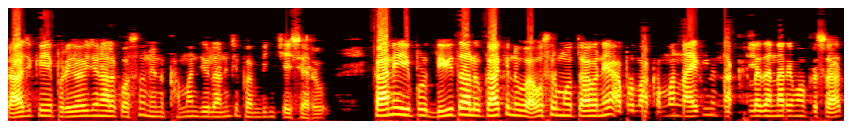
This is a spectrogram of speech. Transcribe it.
రాజకీయ ప్రయోజనాల కోసం నిన్ను ఖమ్మం జిల్లా నుంచి పంపించేశారు. కానీ ఇప్పుడు దివితాలు కాకి నువ్వు అవసరమవుతావనే అప్పుడు మా ఖమ్మం నాయకులు నిన్ను అక్కర్లేదన్నారేమో ప్రసాద్.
